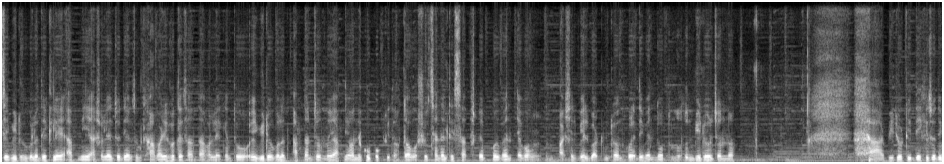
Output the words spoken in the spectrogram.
যে ভিডিওগুলো দেখলে আপনি আসলে যদি একজন খামারি হতে চান, তাহলে কিন্তু এই ভিডিওগুলো আপনার জন্যই। আপনি অনেক উপকৃত। তো অবশ্যই চ্যানেলটি সাবস্ক্রাইব করবেন এবং পাশের বেল বাটনটি অন করে দিবেন নতুন নতুন ভিডিওর জন্য। আর ভিডিওটি দেখে যদি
